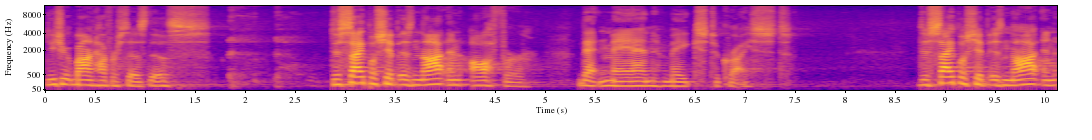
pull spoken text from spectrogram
Dietrich Bonhoeffer says this Discipleship is not an offer that man makes to Christ. Discipleship is not an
